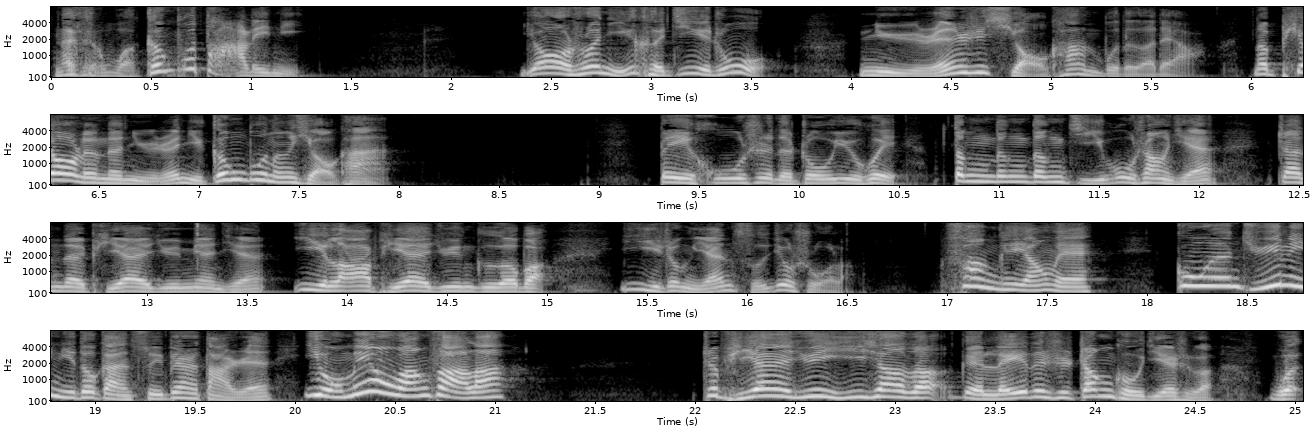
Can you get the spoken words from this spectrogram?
那个我更不搭理你。要说你可记住，女人是小看不得的呀。那漂亮的女人你更不能小看。被忽视的周玉慧噔噔噔几步上前，站在皮爱军面前，一拉皮爱军胳膊，义正言辞就说了：“放开杨伟，公安局里你都敢随便打人，有没有王法了？”这皮爱军一下子给雷的是张口结舌：“我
